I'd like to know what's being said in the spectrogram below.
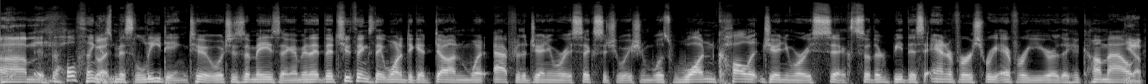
Um, the whole thing is misleading too, which is amazing. I mean, the, the, two things they wanted to get done after the January 6th situation was one, call it January 6th, so there'd be this anniversary every year. They could come out yep.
